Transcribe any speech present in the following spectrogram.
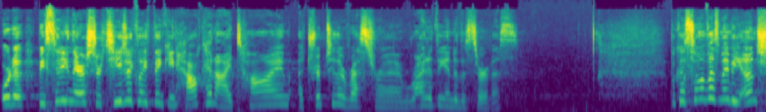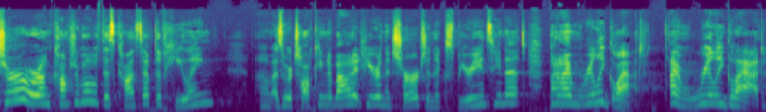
Or to be sitting there strategically thinking, how can I time a trip to the restroom right at the end of the service? Because some of us may be unsure or uncomfortable with this concept of healing um, as we are talking about it here in the church and experiencing it, but I'm really glad. I'm really glad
